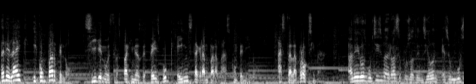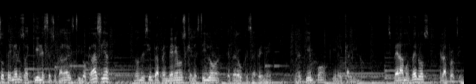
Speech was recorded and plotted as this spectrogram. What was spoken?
dale like y compártelo. Sigue nuestras páginas de Facebook e Instagram para más contenido. Hasta la próxima. Amigos, muchísimas gracias por su atención. Es un gusto tenerlos aquí en este su canal Estilocracia, donde siempre aprenderemos que el estilo es algo que se aprende con el tiempo y en el camino. Esperamos verlos en la próxima.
